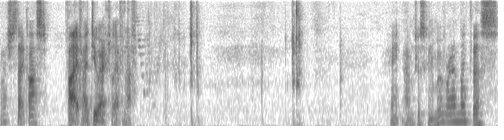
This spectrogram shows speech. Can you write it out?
How much does that cost? Five. I do actually have enough. Okay, I'm just gonna move around like this.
